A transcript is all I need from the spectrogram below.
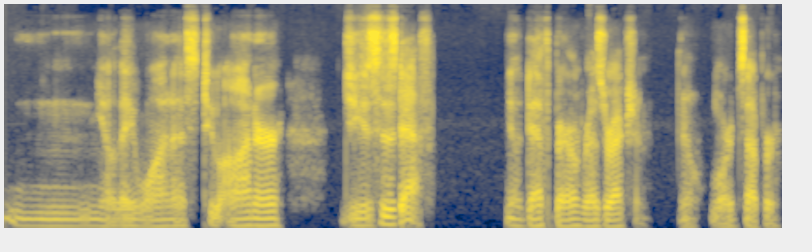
mm, you know, they want us to honor Jesus' death, you know, death, burial, resurrection, you know, Lord's Supper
